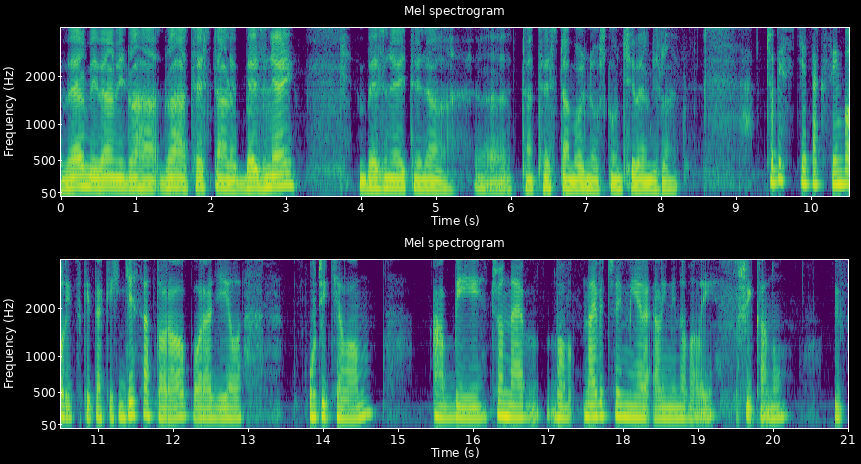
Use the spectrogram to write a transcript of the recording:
veľmi, veľmi dlhá, dlhá cesta, ale bez nej, bez nej teda e, tá cesta možno skončí veľmi zle. Čo by ste tak symbolicky, takých desatoro poradil učiteľom, aby čo ne, vo najväčšej miere eliminovali šikanu v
